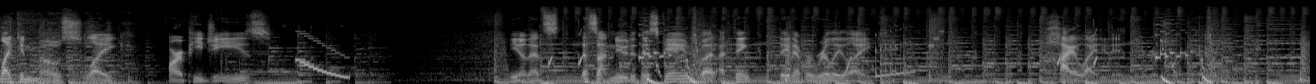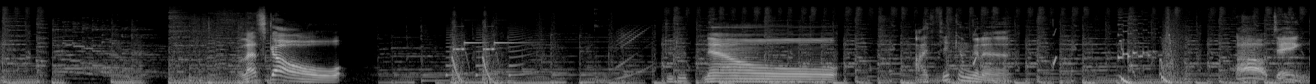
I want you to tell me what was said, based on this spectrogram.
like in most like RPGs, you know, that's that's not new to this game, but I think they never really like highlighted it. Let's go. Now, I think I'm gonna. Oh dang!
